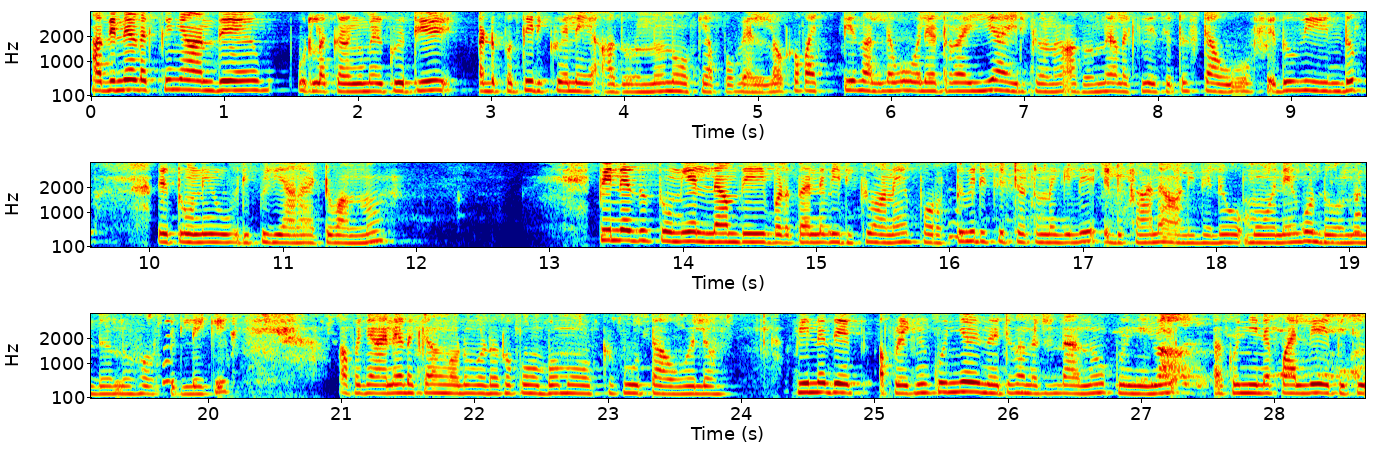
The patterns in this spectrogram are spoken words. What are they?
അതിനിടക്ക് ഞാൻ ഇത് ഉരുളക്കിഴങ്ങ് മെഴുക്കുറ്റി അടുപ്പത്തിരിക്കുമല്ലേ അതൊന്ന് നോക്കി. അപ്പോൾ വെള്ളമൊക്കെ വറ്റി നല്ലപോലെ ഡ്രൈ ആയിരിക്കുകയാണ് അതൊന്ന് ഇളക്കി വെച്ചിട്ട് സ്റ്റൗ ഓഫ് ചെയ്ത് വീണ്ടും ഇത് തുണി ഊരി പിഴിയാനായിട്ട് വന്നു. പിന്നെ ഇത് തുണിയെല്ലാം ദേ ഇവിടെ തന്നെ വിരിക്കുവാണേ. പുറത്ത് വിരിച്ചിട്ടിട്ടുണ്ടെങ്കിൽ എടുക്കാൻ ആളില്ലല്ലോ. മോനെയും കൊണ്ടുപോകുന്നുണ്ട് ഹോസ്പിറ്റലിലേക്ക്. അപ്പോൾ ഞാനിടയ്ക്ക് അങ്ങോട്ടും ഇങ്ങോട്ടും ഒക്കെ പോകുമ്പോൾ മോൾക്ക് കൂട്ടാവുമല്ലോ. പിന്നെ ദേ അപ്പോഴേക്കും കുഞ്ഞ് എഴുന്നേറ്റ് വന്നിട്ടുണ്ടായിരുന്നു. കുഞ്ഞിന് കുഞ്ഞിനെ പല്ല് ഏൽപ്പിച്ചു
